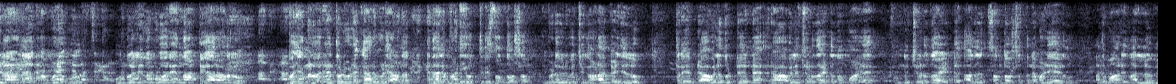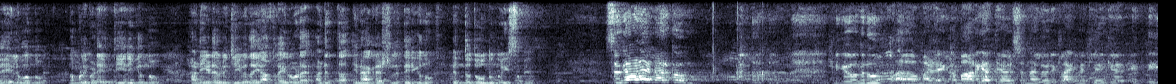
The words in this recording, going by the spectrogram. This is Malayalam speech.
ഇതാണ് നമ്മൾ ഒന്നുമല്ലേ നമ്മൾ ഒരേ നാട്ടുകാരാണല്ലോ? അപ്പൊ ഞങ്ങൾ ഒരേ തൊഴിലുടക്കാരും കൂടിയാണ്. എന്തായാലും ഹണി ഒത്തിരി സന്തോഷം. ഇവിടെ ഒരു വെച്ച് കാണാൻ കഴിഞ്ഞാലും ഇത്രയും രാവിലെ തൊട്ട് തന്നെ രാവിലെ ചെറുതായിട്ടൊന്ന് മഴ ഒന്ന് ചെറുതായിട്ട് അത് സന്തോഷത്തിന്റെ മഴയായിരുന്നു. അത് മാറി നല്ല വെയിൽ വന്നു. നമ്മൾ ഇവിടെ എത്തിയിരിക്കുന്നു. ഹണിയുടെ ഒരു ജീവിത യാത്രയിലൂടെ അടുത്ത ഇനാഗ്രേഷനിൽ എത്തിയിരിക്കുന്നു. എന്ത് തോന്നുന്നു ഈ സമയം? സുഖാണ് എല്ലാവർക്കും. എനിക്ക് തോന്നുന്നു മഴയൊക്കെ മാറി അത്യാവശ്യം നല്ലൊരു ക്ലൈമറ്റിലേക്ക് എത്തി.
